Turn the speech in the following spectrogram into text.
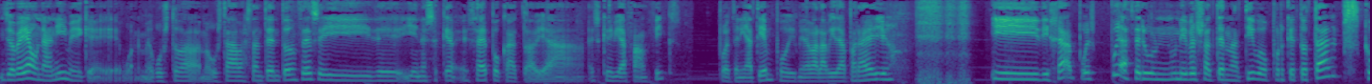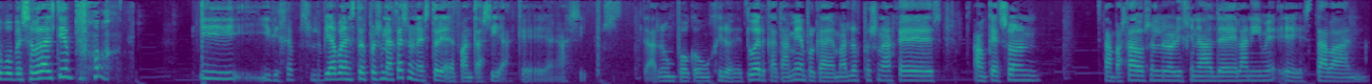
yo veía un anime que, bueno, me gustó, me gustaba bastante entonces y, de, y en esa, esa, época todavía escribía fanfics, pues tenía tiempo y me daba la vida para ello. Y dije, ah, pues voy a hacer un universo alternativo porque total, pues, como me sobra el tiempo. y, y, dije, pues voy a poner estos personajes en una historia de fantasía, que así, pues darle un poco un giro de tuerca también, porque además los personajes, aunque son están basados en el original del anime, eh, estaban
